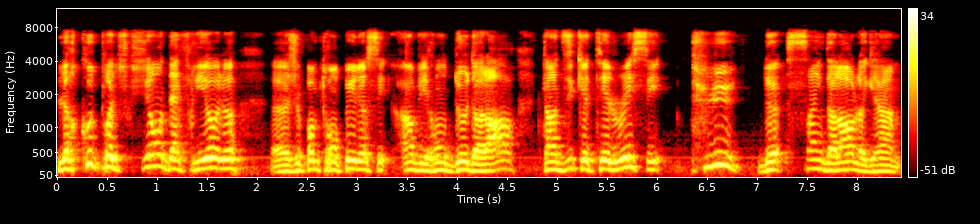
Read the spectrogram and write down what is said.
Leur coût de production d'Afria, là, euh, je ne vais pas me tromper, là, c'est environ 2 tandis que Tilray, c'est plus de 5 le gramme.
